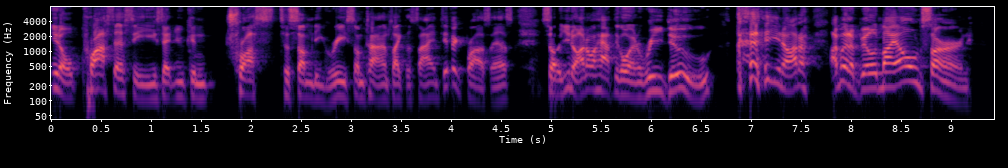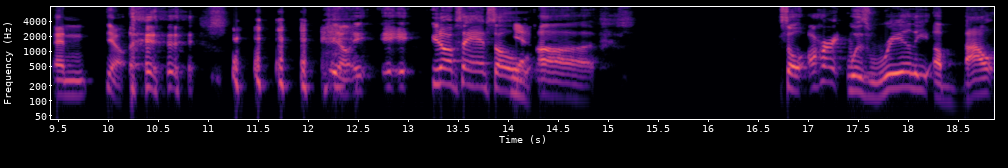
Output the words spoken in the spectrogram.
you know processes that you can trust to some degree sometimes like the scientific process so you know i don't have to go and redo you know I don't, i'm going to build my own cern and you know you know it, it, you know what i'm saying so yeah. uh so art was really about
